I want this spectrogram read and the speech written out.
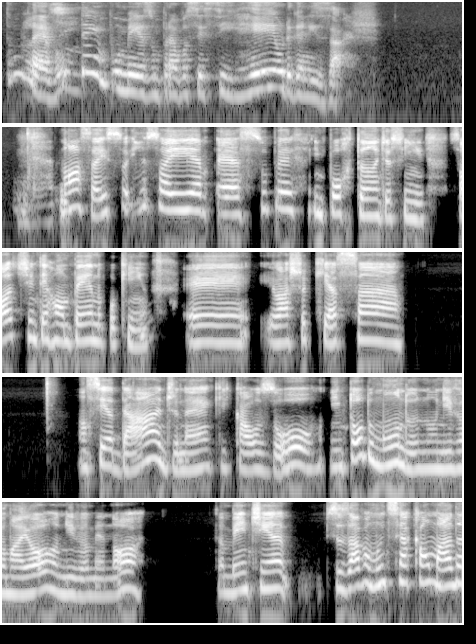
Então leva Sim. um tempo mesmo para você se reorganizar. Nossa, isso, isso aí é, é super importante, assim, só te interrompendo um pouquinho. É, eu acho que essa ansiedade, né, que causou em todo mundo, no nível maior, no nível menor, também tinha, precisava muito ser acalmada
